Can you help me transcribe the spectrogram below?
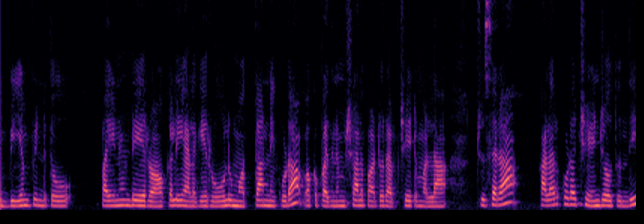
ఈ బియ్యం పిండితో పైనుండే రోకలి అలాగే రోలు మొత్తాన్ని కూడా ఒక పది నిమిషాల పాటు రబ్ చేయటం వల్ల చూసారా? కలర్ కూడా చేంజ్ అవుతుంది.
